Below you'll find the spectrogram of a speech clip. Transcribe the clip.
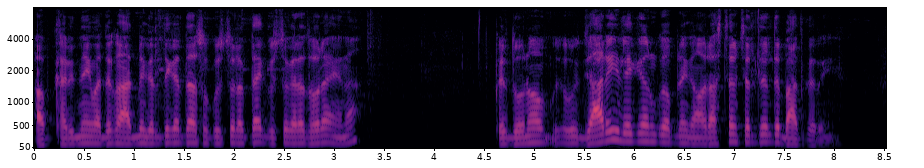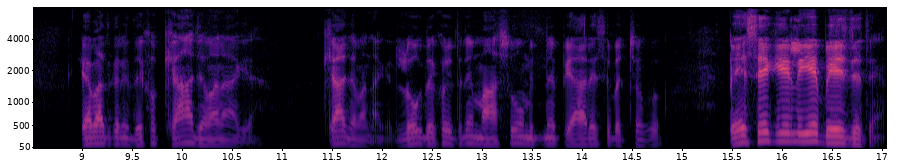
अब खरीदने के बाद देखो, आदमी गलती करता है, उसको कुछ तो लगता है, कुछ तो गलत हो रहा है ना? फिर दोनों जा रही लेके उनको अपने गाँव, रास्ते में चलते चलते बात कर रही हैं। क्या बात करें देखो, क्या ज़माना आ गया। क्या ज़माना आ गया। लोग देखो, इतने मासूम, इतने प्यारे से बच्चों को पैसे के लिए बेच देते हैं।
